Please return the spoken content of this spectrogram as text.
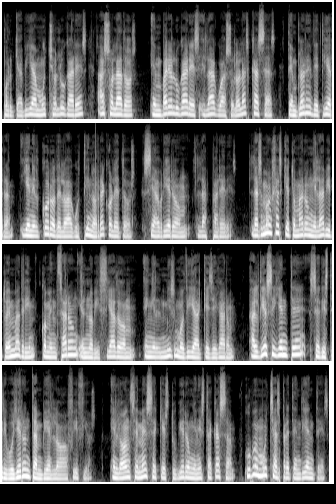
porque había muchos lugares asolados, en varios lugares el agua asoló las casas, temblores de tierra y en el coro de los agustinos recoletos se abrieron las paredes. Las monjas que tomaron el hábito en Madrid comenzaron el noviciado en el mismo día que llegaron. Al día siguiente se distribuyeron también los oficios. En los once meses que estuvieron en esta casa hubo muchas pretendientes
